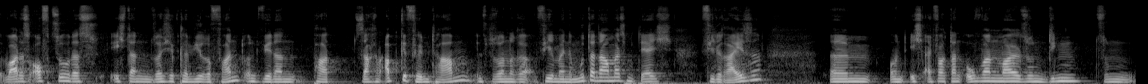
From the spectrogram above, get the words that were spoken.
war das oft so, dass ich dann solche Klaviere fand und wir dann ein paar Sachen abgefilmt haben, insbesondere viel meine Mutter damals, mit der ich viel reise. Ähm, und ich einfach dann irgendwann mal so ein Ding, so ein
